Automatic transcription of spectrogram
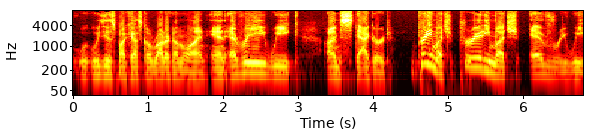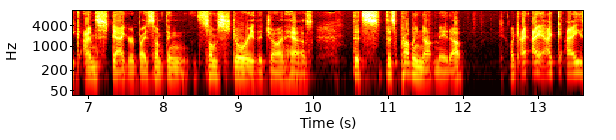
we do this podcast called Roderick on the Line, and every week I'm staggered. Pretty much, pretty much every week I'm staggered by something, some story that John has, that's that's probably not made up. Like I, I, I, I,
